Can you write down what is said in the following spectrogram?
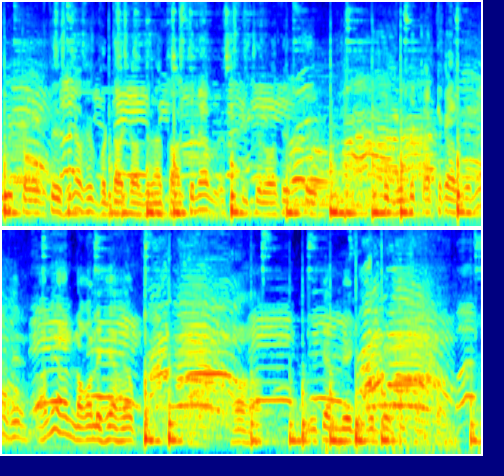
ਉੱਪਰ ਵੀ ਟੌਪ ਤੇ ਸੀ ਨਾ ਫਿਰ ਵੱਡਾ ਕਰ ਦੇਣਾ ਤਾਂ ਕਿ ਨਾ ਸਪੀਕਰ ਵਾਤੇ ਤੇ ਗੁੱਡ ਕੱਟ ਕਰ ਦੇਣਾ, ਫਿਰ ਆਨੇ ਨਾਂ ਲਿਖਿਆ ਹੋਇਆ। ਹਾਂ ਹਾਂ ਯੂ ਕੈਨ ਮੇਕ ਇਟ ਰਾਜ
